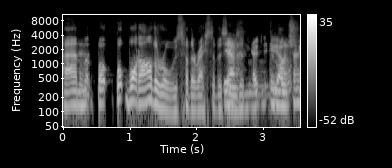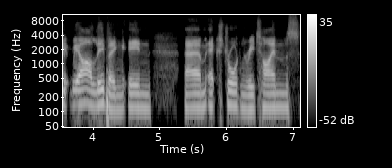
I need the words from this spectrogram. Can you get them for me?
Um, yeah. But but what are the rules for the rest of the season? Yeah. You know, we, we, are living in um, extraordinary times.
